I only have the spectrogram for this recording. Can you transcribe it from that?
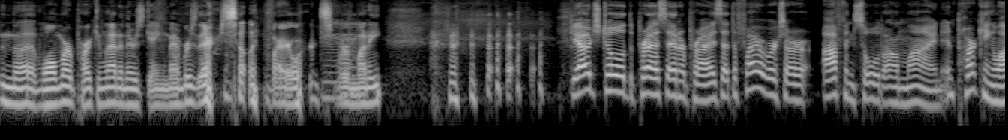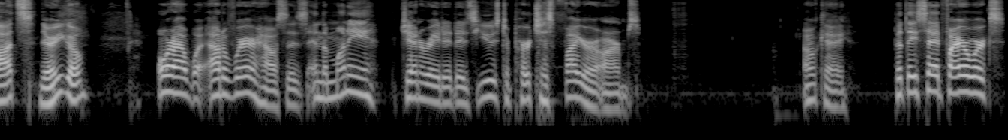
in the Walmart parking lot and there's gang members there selling fireworks for Mhm. money. Gouge told the press enterprise that the fireworks are often sold online in parking lots. There you go, or out, out of warehouses, and the money generated is used to purchase firearms. Okay, but they said fireworks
